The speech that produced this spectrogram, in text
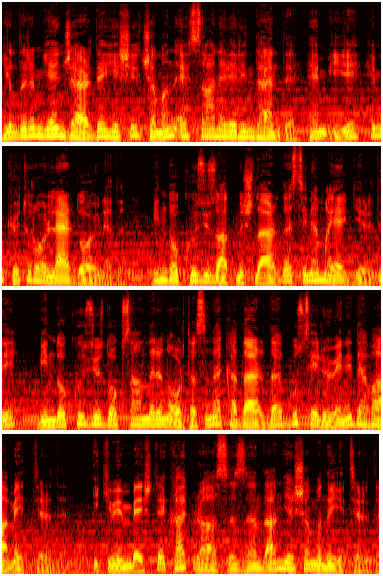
Yıldırım Gencer de Yeşilçam'ın efsanelerindendi. Hem iyi hem kötü rollerde oynadı. 1960'larda sinemaya girdi, 1990'ların ortasına kadar da bu serüveni devam ettirdi. 2005'te kalp rahatsızlığından yaşamını yitirdi.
